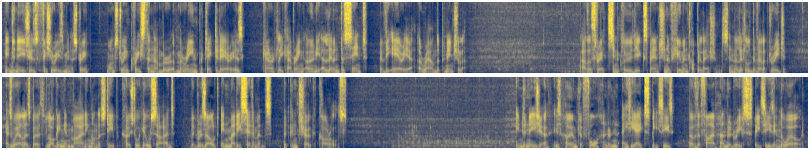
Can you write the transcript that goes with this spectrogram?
Indonesia's Fisheries Ministry wants to increase the number of marine protected areas, currently covering only 11% of the area around the peninsula. Other threats include the expansion of human populations in the little developed region, as well as both logging and mining on the steep coastal hillsides that result in muddy sediments that can choke corals. Indonesia is home to 488 species of the 500 reef species in the world.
